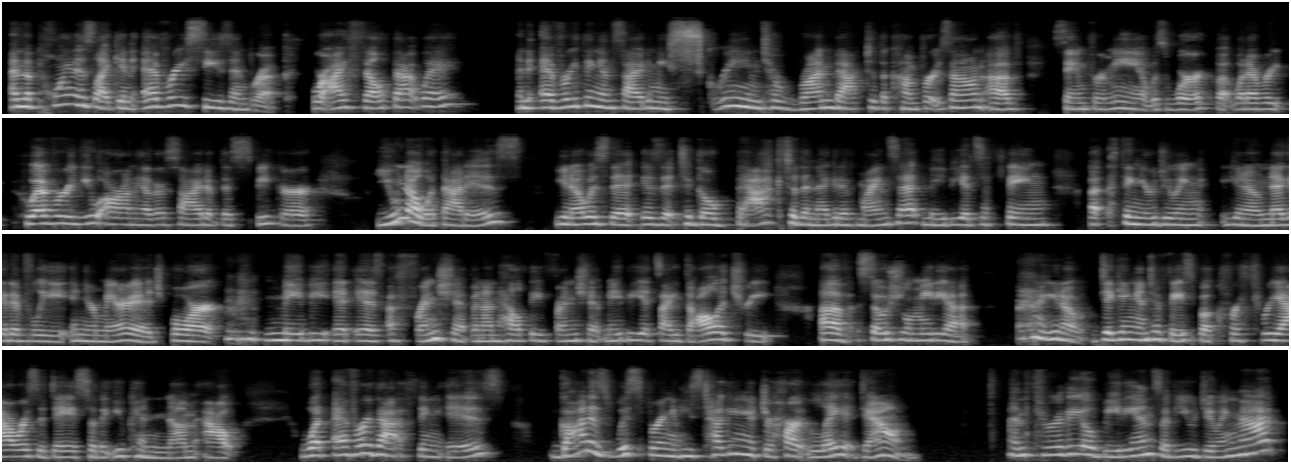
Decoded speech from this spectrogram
And the point is like in every season brooke where i felt that way and everything inside of me screamed to run back to the comfort zone of same for me it was work but whatever whoever you are on the other side of this speaker you know what that is. You know is that is it to go back to the negative mindset? Maybe it's a thing a thing you're doing you know negatively in your marriage or maybe it is a friendship an unhealthy friendship. Maybe it's idolatry of social media you know digging into facebook for 3 hours a day so that you can numb out. Whatever that thing is god is whispering and he's tugging at your heart lay it down. And through the obedience of you doing that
